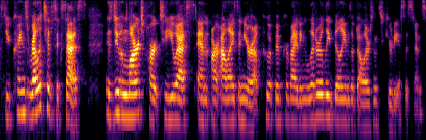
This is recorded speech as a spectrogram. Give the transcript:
So, Ukraine's relative success is due in large part to US and our allies in Europe, who have been providing literally billions of dollars in security assistance,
